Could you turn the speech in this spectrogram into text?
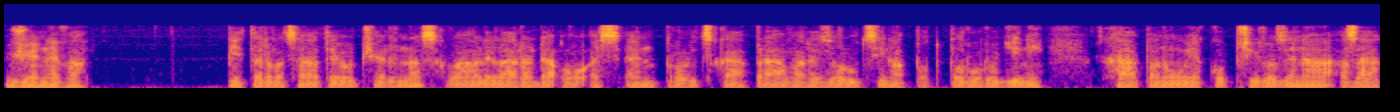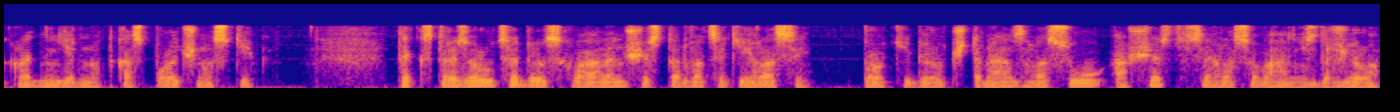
Ženeva. 25. června schválila Rada OSN pro lidská práva rezoluci na podporu rodiny, chápanou jako přirozená a základní jednotka společnosti. Text rezoluce byl schválen 26 hlasy, proti bylo 14 hlasů a 6 se hlasování zdrželo.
